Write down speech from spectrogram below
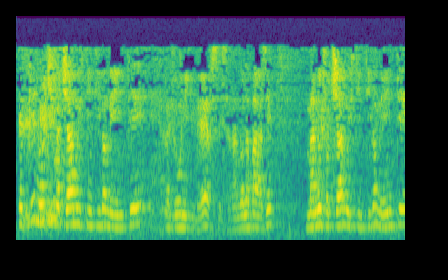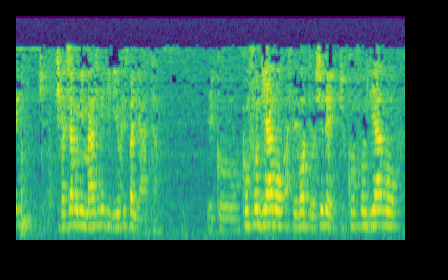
perché noi ci facciamo istintivamente ragioni diverse, saranno alla base, ma noi facciamo istintivamente, ci facciamo un'immagine di Dio che è sbagliata. Ecco, confondiamo, altre volte lo si è detto, confondiamo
